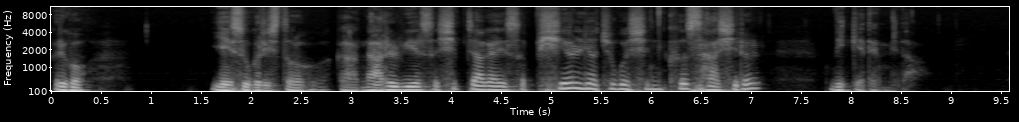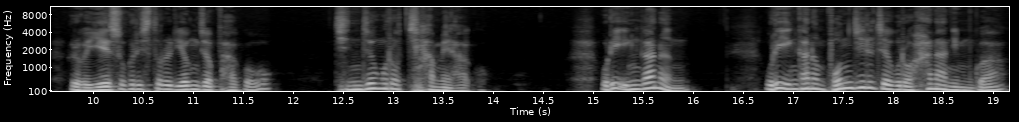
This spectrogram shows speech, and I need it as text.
그리고 예수 그리스도가 나를 위해서 십자가에서 피 흘려 죽으신 그 사실을 믿게 됩니다. 그리고 예수 그리스도를 영접하고 진정으로 참회하고 우리 인간은 우리 인간은 본질적으로 하나님과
